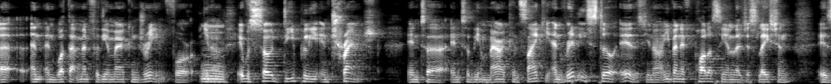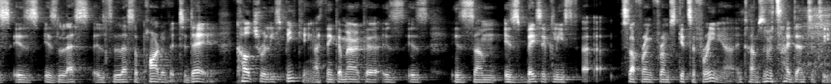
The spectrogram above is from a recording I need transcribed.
uh, and and what that meant for the American dream. For you know, it was so deeply entrenched into into the American psyche and really still is you know even if policy and legislation is is is less is less a part of it today culturally speaking I think America is is is um is basically uh, suffering from schizophrenia in terms of its identity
